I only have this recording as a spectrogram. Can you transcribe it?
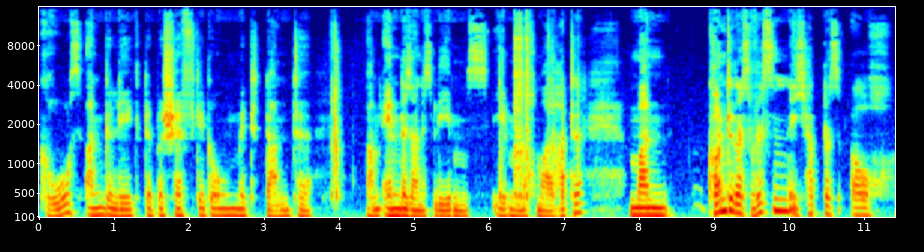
groß angelegte Beschäftigung mit Dante am Ende seines Lebens eben nochmal hatte. Man konnte das wissen, ich habe das auch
